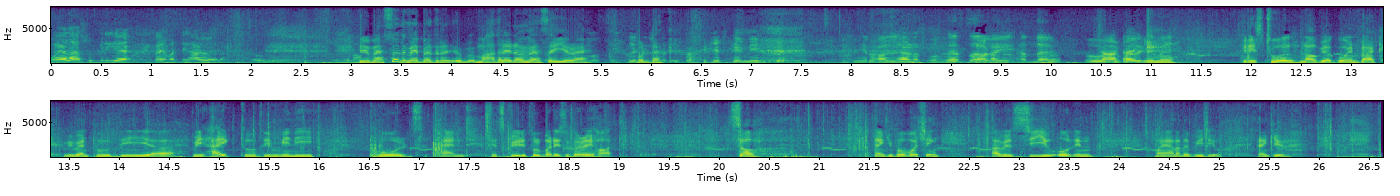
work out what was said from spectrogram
ඔයාලා සුපිරිග climate ආව වෙලා ඒ වැස්සද මේ පැතර මාතලයටම වැස්ස ඊර පොඩ්ඩක් It is 12 now we are going back we went to the uh, we hiked to the mini worlds and it's beautiful but it's very hot so thank you for watching I will see you all in my another video thank you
